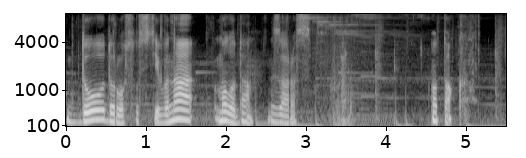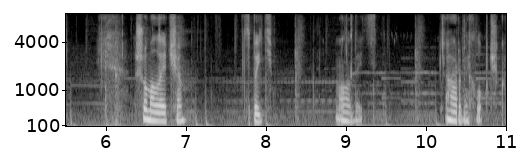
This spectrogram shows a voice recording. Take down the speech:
до дорослості. Вона молода зараз. Отак. Що малеча? Спить. Молодець. Гарний хлопчик.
